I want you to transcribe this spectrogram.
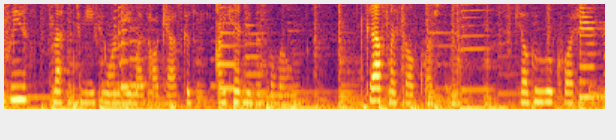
please message me if you want to be in my podcast because I can't do this alone. I can ask myself questions. Okay, I'll Google questions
